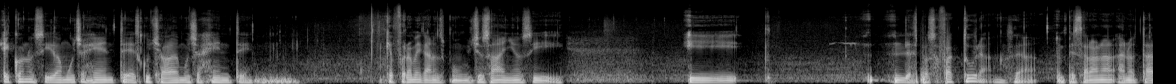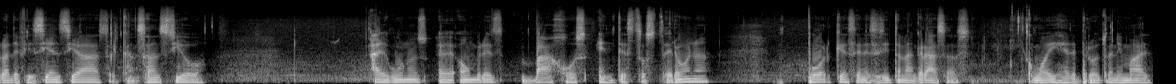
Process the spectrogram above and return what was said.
he conocido a mucha gente, he escuchado a mucha gente que fueron veganos por muchos años y, y les pasó factura. O sea, empezaron a, notar las deficiencias, el cansancio, algunos eh, hombres bajos en testosterona porque se necesitan las grasas, como dije, del producto animal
